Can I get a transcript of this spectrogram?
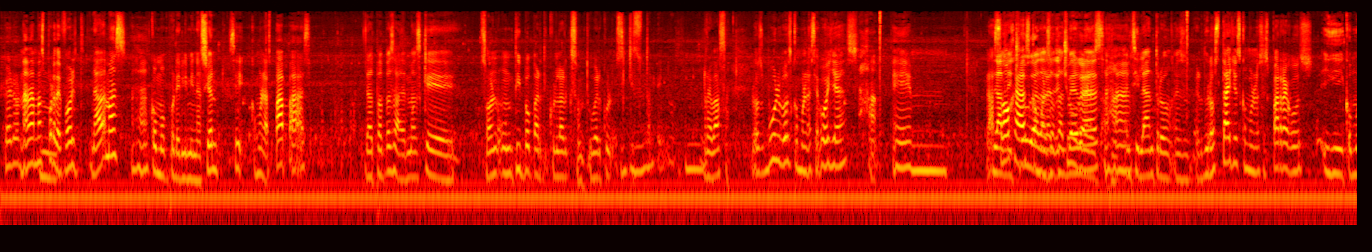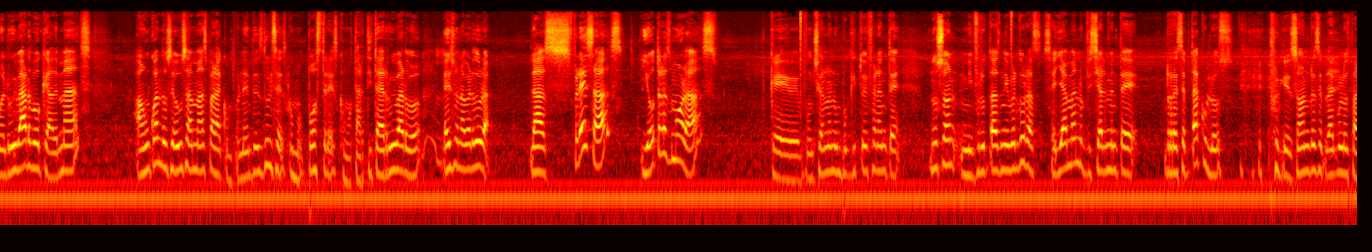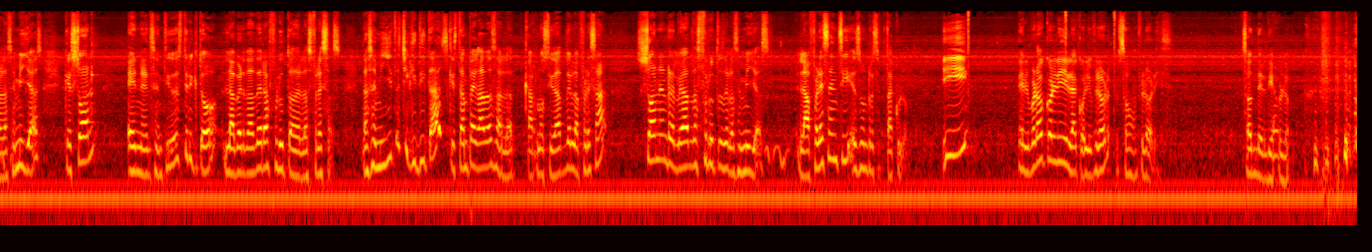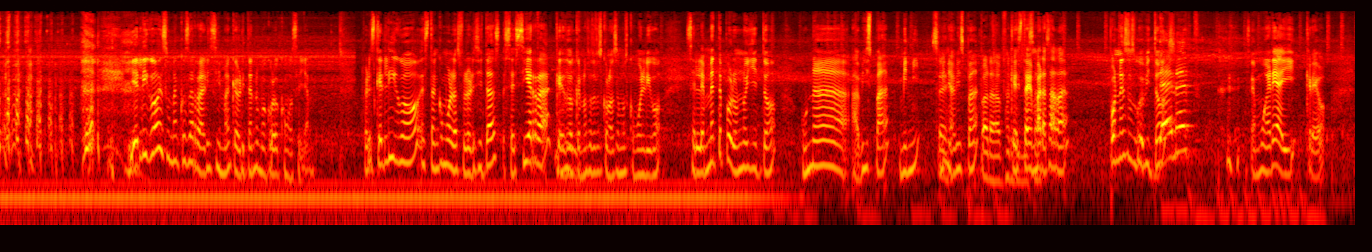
Pero nada más Mm. por default. Nada más, Ajá. como por eliminación. Sí, como las papas. Las papas además que son un tipo particular que son tubérculos que eso también nos rebasa. Los bulbos, como las cebollas. Ajá. em, las, La hojas, lechuga, como las las, hojas lechugas. verdes, ajá, ajá. el cilantro, eso es verdura. Los tallos, como los espárragos. Y como el ruibarbo que además, aun cuando se usa más para componentes dulces como postres, como tartita de ruibarbo, Mm. es una verdura. Las fresas y otras moras que funcionan un poquito diferente no son ni frutas ni verduras, se llaman oficialmente receptáculos, porque son receptáculos para las semillas, que son en el sentido estricto la verdadera fruta de las fresas. Las semillitas chiquititas que están pegadas a la carnosidad de la fresa son en realidad las frutas de las semillas. La fresa en sí es un receptáculo. Y el brócoli y la coliflor son flores. Son del diablo. Y el higo es una cosa rarísima que ahorita no me acuerdo cómo se llama. Pero es que el higo, están como las florecitas, se cierra, que es lo que nosotros conocemos como el higo, se le mete por un hoyito una avispa, mini, Sí. mini avispa, Para que está embarazada, pone sus huevitos, se muere ahí, creo.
